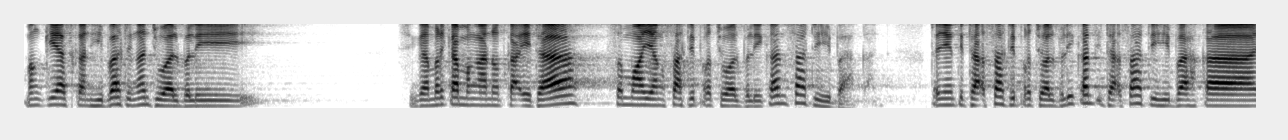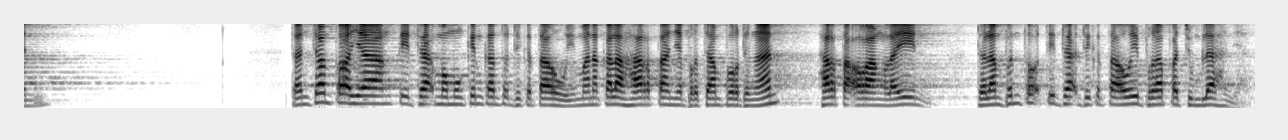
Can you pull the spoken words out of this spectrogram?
mengkiaskan hibah dengan jual beli. Sehingga mereka menganut kaidah semua yang sah diperjualbelikan sah dihibahkan. Dan yang tidak sah diperjualbelikan tidak sah dihibahkan. Dan contoh yang tidak memungkinkan untuk diketahui manakala hartanya bercampur dengan harta orang lain dalam bentuk tidak diketahui berapa jumlahnya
